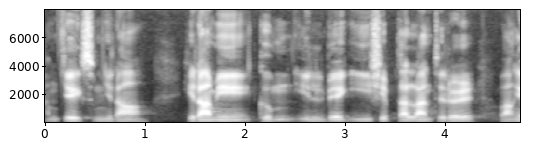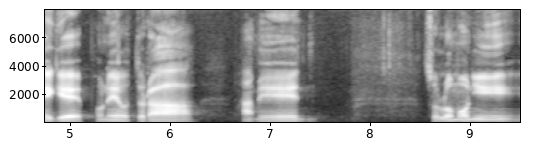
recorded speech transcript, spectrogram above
함께 읽습니다. 히람이 금 120달란트를 왕에게 보내었더라. 아멘. 솔로몬이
